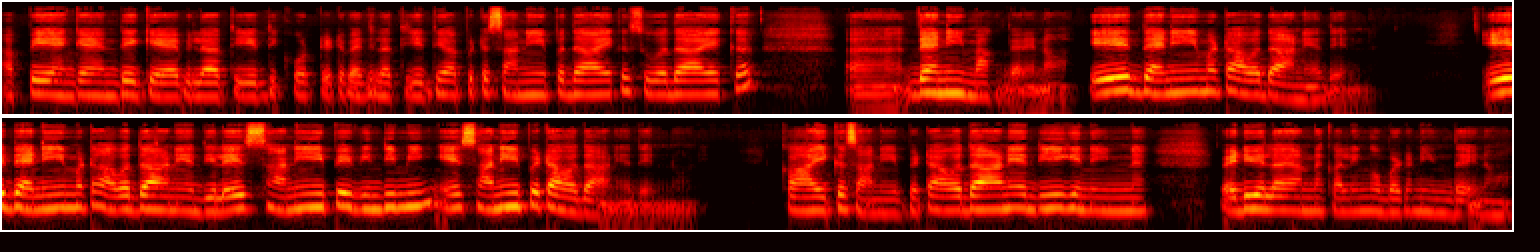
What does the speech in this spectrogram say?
අපේ ඇඟ ඇඳේ ගෑවිලා තියෙද්දි කොට්ටෙට වැදිලා තියෙද්දි අපිට සනීපදායක සුවදායක දැනීමක් දැනෙනවා. ඒ දැනීමට අවධානය දෙන්න. ඒ දැනීමට අවධානය දීලා ඒ සනීපේ විඳිමින් ඒ සනීපෙට අවධානය දෙන්න ඕනේ. කායික සනීපෙට අවධානය දීගෙන ඉන්න වැඩි වෙලා යන්න කලින් ඔබට නිින්ද එනවා.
